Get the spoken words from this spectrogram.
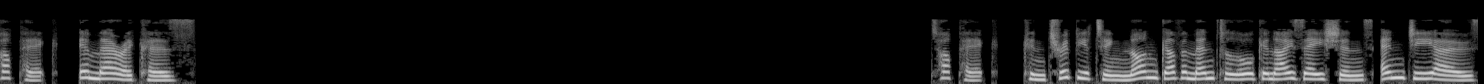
Topic: Americas. Topic: Contributing non-governmental organizations (NGOs).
